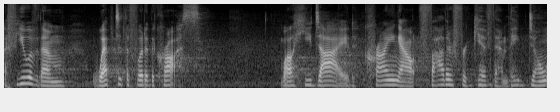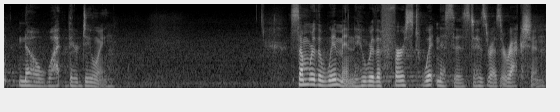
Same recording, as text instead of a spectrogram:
A few of them wept at the foot of the cross while he died, crying out, Father, forgive them. They don't know what they're doing. Some were the women who were the first witnesses to his resurrection,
